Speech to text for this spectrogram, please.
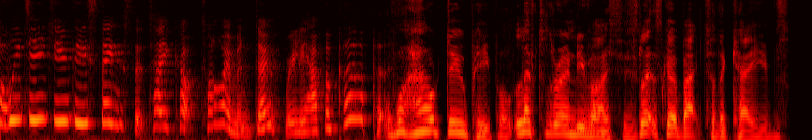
But we do do these things that take up time and don't really have a purpose. Well, how do people, left to their own devices, let's go back to the caves.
